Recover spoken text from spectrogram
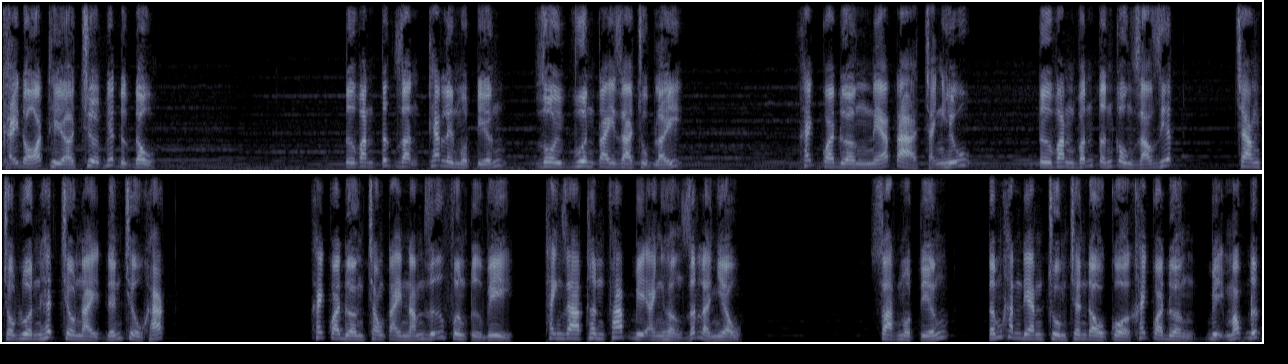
Cái đó thì ờ, chưa biết được đâu. Từ văn tức giận thét lên một tiếng, rồi vươn tay ra chụp lấy. Khách qua đường né tả tránh hữu. Từ văn vẫn tấn công giáo giết. Chàng chộp luôn hết chiều này đến chiều khác. Khách qua đường trong tay nắm giữ Phương Tử Vi, thanh ra thân pháp bị ảnh hưởng rất là nhiều. Soạt một tiếng, tấm khăn đen trùm trên đầu của khách qua đường bị móc đứt,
